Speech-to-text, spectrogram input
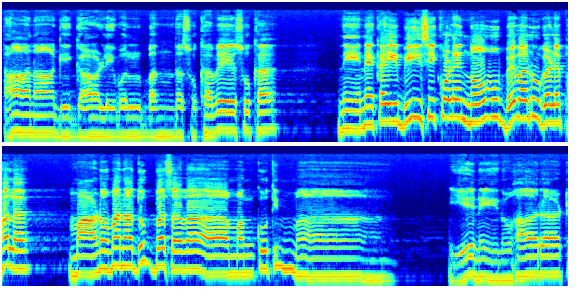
ತಾನಾಗಿ ಗಾಳಿ ಒಲ್ ಬಂದ ಸುಖವೇ ಸುಖ. ನೀನೆ ಕೈ ಬೀಸಿಕೊಳೆ ನೋವು ಬೆವರುಗಳೆ ಫಲ. ಮಾಡು ಮನ ದುಬ್ಬಸವ ಮಂಕುತಿಮ್ಮ ಏನೇನು ಹಾರಾಟ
